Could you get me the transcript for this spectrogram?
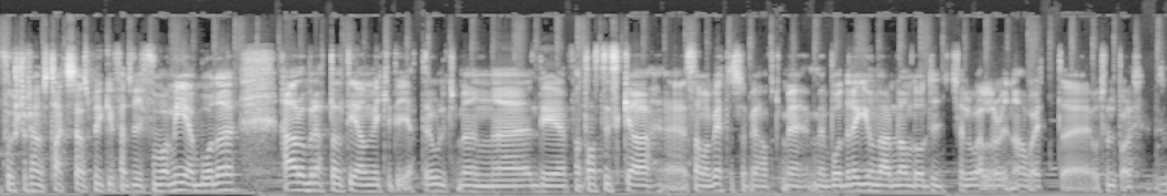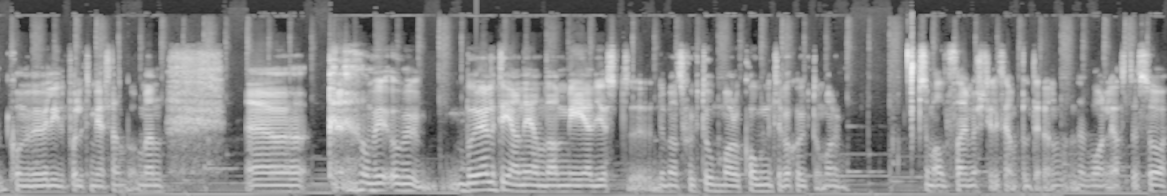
först och främst tack så hemskt mycket för att vi får vara med både här och berätta lite grann, vilket är jätteroligt. Men eh, det fantastiska eh, samarbetet som vi har haft med, med både Region Värmland och Digital Well Arena har varit otroligt bra. Det kommer vi väl in på lite mer sen. Då. Men om, vi, om vi börjar lite grann i ändan med just demenssjukdomar och kognitiva sjukdomar som Alzheimers till exempel, det är den, den vanligaste, så,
